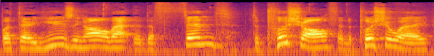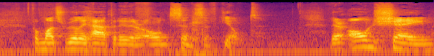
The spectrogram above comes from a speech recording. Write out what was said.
but they're using all that to defend, to push off, and to push away from what's really happening, their own sense of guilt, their own shame,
